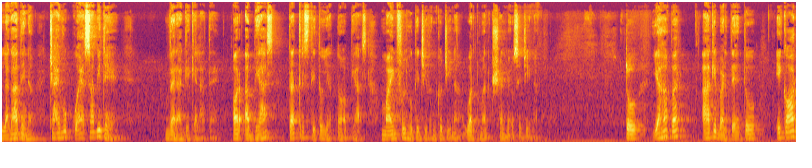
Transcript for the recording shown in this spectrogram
लगा देना, चाहे वो कैसा भी ध्येय वैराग्य कहलाता है। और अभ्यास, तत्र स्थितो यत्नो अभ्यास माइंडफुल होकर जीवन को जीना, वर्तमान क्षण में उसे जीना। तो यहाँ पर आगे बढ़ते हैं तो एक और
